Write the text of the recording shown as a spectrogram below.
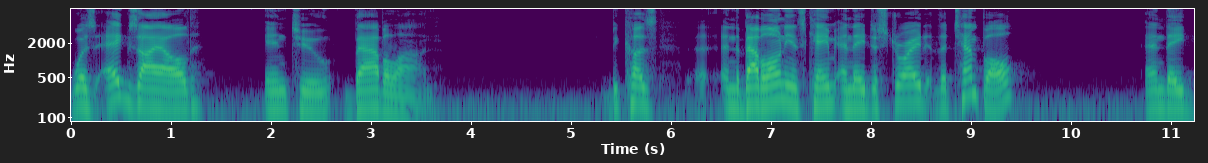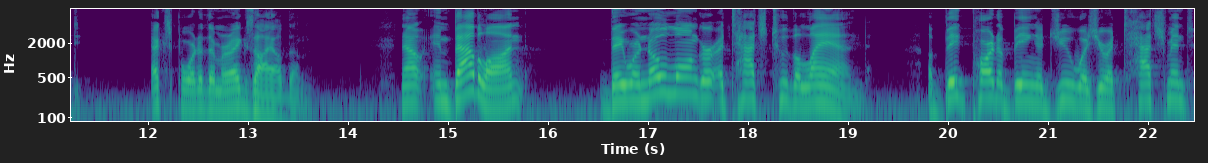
was exiled into Babylon. Because, uh, and the Babylonians came and they destroyed the temple and they exported them or exiled them. Now, in Babylon, they were no longer attached to the land. A big part of being a Jew was your attachment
